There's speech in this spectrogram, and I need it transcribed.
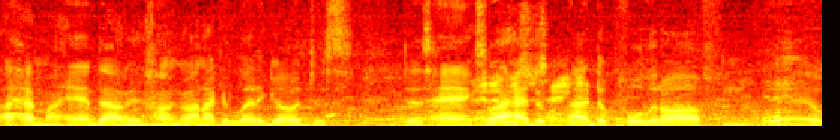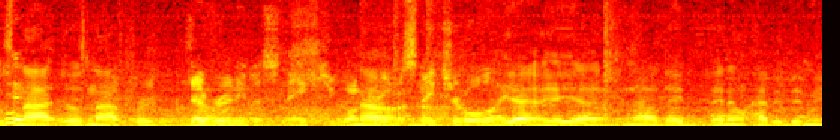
I had my hand down, it hung on. I could let it go, just just hang. So I had to I had to pull it off, and yeah, it was not it was not pretty. Never So, any of the snakes? You walk No. around with snakes your whole life? Yeah, yeah, yeah. No, they they don't have it bit me.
